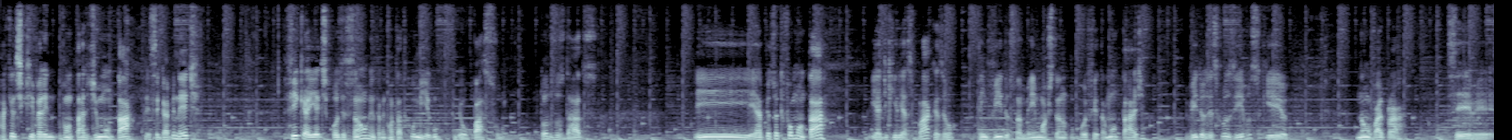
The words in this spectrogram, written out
Aqueles que tiverem vontade de montar esse gabinete, fica aí à disposição, entrar em contato comigo, eu passo todos os dados e a pessoa que for montar e adquirir as placas, eu tenho vídeos também mostrando como foi feita a montagem vídeos exclusivos que não vai para ser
